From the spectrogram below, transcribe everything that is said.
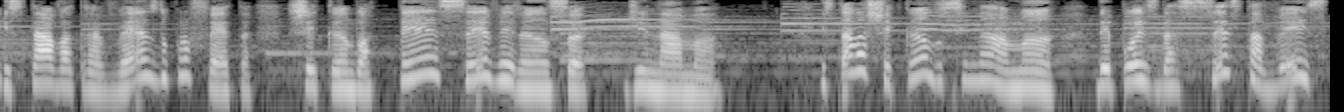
estava através do profeta checando a perseverança de Naamã. Estava checando se Naamã, depois da sexta vez,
